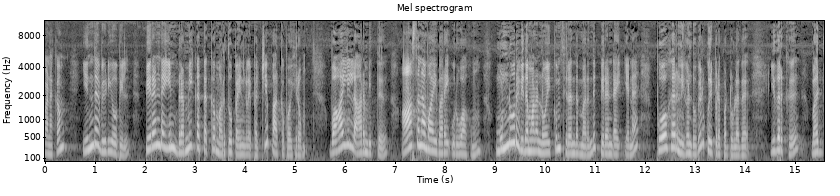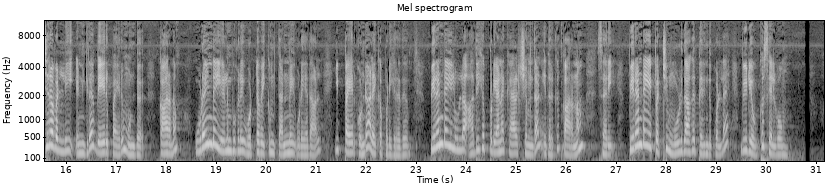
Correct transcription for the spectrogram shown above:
வணக்கம். இந்த வீடியோவில் பிரண்டையின் பிரமிக்கத்தக்க மருத்துவ பயன்களை பற்றி பார்க்க போகிறோம். வாயில் ஆரம்பித்து ஆசனவாய் வரை உருவாகும் முன்னூறு விதமான நோய்க்கும் சிறந்த மருந்து பிரண்டை என போகர் நிகண்டுவில் குறிப்பிடப்பட்டுள்ளது. இதற்கு வஜ்ரவள்ளி என்கிற வேறு பெயரும் உண்டு. காரணம் உடைந்த எலும்புகளை ஒட்ட வைக்கும் தன்மை உடையதால் இப்பெயர் கொண்டு அழைக்கப்படுகிறது. பிரண்டையில் உள்ள அதிகப்படியான கால்சியம் தான் இதற்கு காரணம். சரி பிரண்டையை பற்றி முழுதாக தெரிந்து கொள்ள வீடியோவுக்கு செல்வோம்.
